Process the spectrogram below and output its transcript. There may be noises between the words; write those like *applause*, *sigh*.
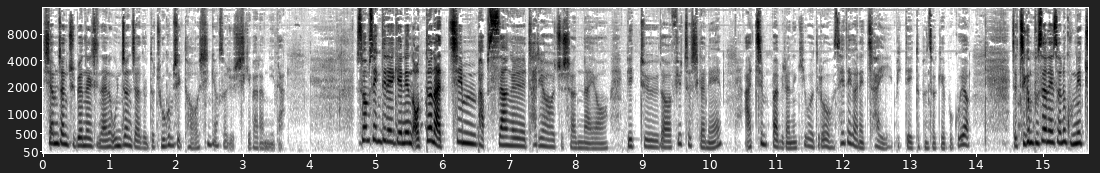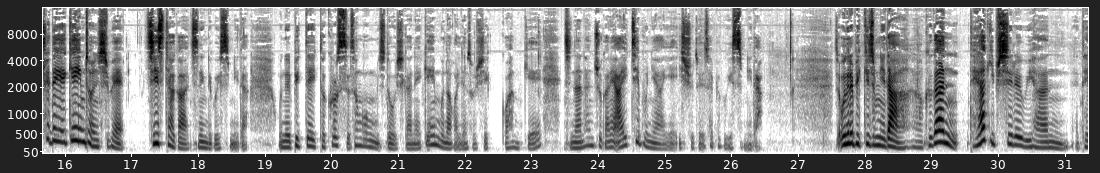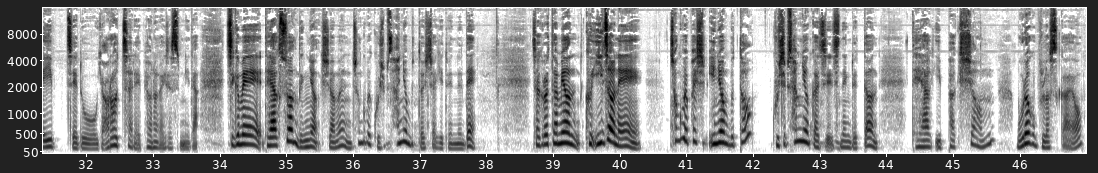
시험장 주변을 지나는 운전자들도 조금씩 더 신경 써주시기 바랍니다. 수험생들에게는 어떤 아침 밥상을 차려주셨나요? 빅투 더 퓨처 시간에 아침밥이라는 키워드로 세대 간의 차이 빅데이터 분석해보고요. 자, 지금 부산에서는 국내 최대의 게임 전시회 지스타가 진행되고 있습니다. 오늘 빅데이터 크로스 성공지도 시간에 게임 문화 관련 소식과 함께 지난 한 주간의 IT 분야의 이슈들 살펴보겠습니다. 오늘의 빅퀴즈입니다. 어, 그간 대학 입시를 위한 대입제도 여러 차례 변화가 있었습니다. 지금의 대학 수학 능력 시험은 1994년부터 시작이 됐는데, 자, 그렇다면 그 이전에 1982년부터 93년까지 진행됐던 대학 입학 시험 뭐라고 불렀을까요?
